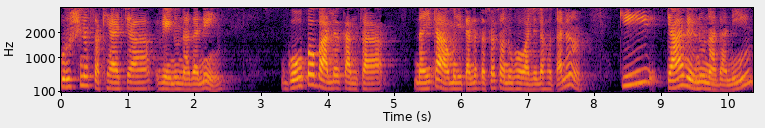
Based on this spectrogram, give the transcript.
कृष्ण सख्याच्या वेणुनादाने गोप बालकांचा नाही का म्हणजे त्यांना तसाच अनुभव आलेला होता ना की त्या वेणुनादाने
